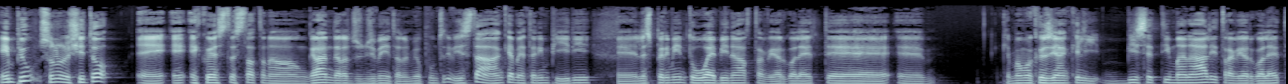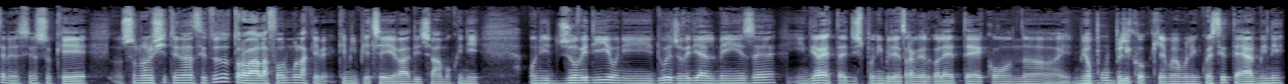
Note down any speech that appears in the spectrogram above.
E in più sono riuscito e, e, e, questo è stato una, un grande raggiungimento dal mio punto di vista anche a mettere in piedi eh, l'esperimento webinar tra virgolette eh, chiamiamolo così anche lì, bisettimanali, tra virgolette, nel senso che sono riuscito innanzitutto a trovare la formula che, che mi piaceva, diciamo, quindi ogni giovedì, ogni due giovedì al mese in diretta è disponibile, tra virgolette, con uh, il mio pubblico, chiamiamolo in questi termini,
